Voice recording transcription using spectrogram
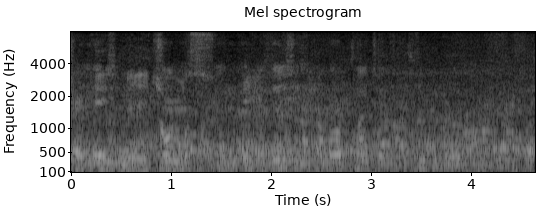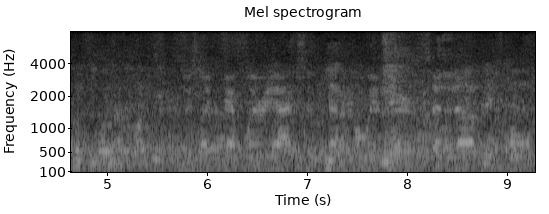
Showcase miniatures. Just like capillary action, you gotta go in there set it up, and hold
